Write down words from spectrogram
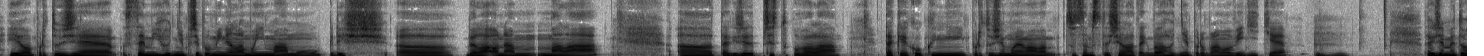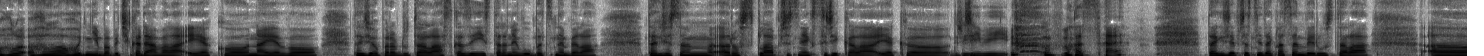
Jo, protože se mi hodně připomínala mojí mámu, když uh, byla ona malá, uh, takže přistupovala tak jako k ní, protože moje máma, co jsem slyšela, tak byla hodně problémový dítě. Mm-hmm. Takže mi to hl- hl- hodně babička dávala i jako najevo, takže opravdu ta láska z její strany vůbec nebyla. Takže jsem rostla, přesně jak jsi říkala, jak eh, dříví v lese. Takže přesně takhle jsem vyrůstala,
